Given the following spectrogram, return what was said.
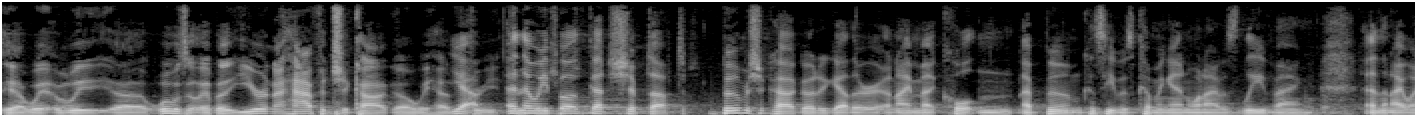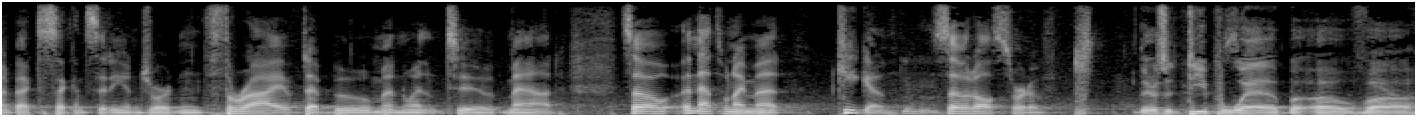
yeah, we, we uh, what was it? About a year and a half in Chicago. We had Yeah, three. and then we both got shipped off to Boom Chicago together, and I met Colton at Boom because he was coming in when I was leaving, and then I went back to Second City, and Jordan thrived at Boom and went to Mad. So, and that's when I met Keegan. Mm-hmm. So it all sort of There's a deep web of. Uh,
